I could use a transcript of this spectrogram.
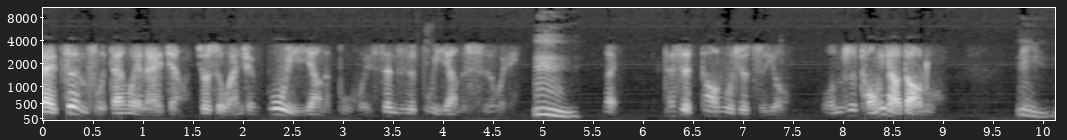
在政府单位来讲，就是完全不一样的部会，甚至是不一样的思维。嗯，那但是道路就只有我们是同一条道路。嗯，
